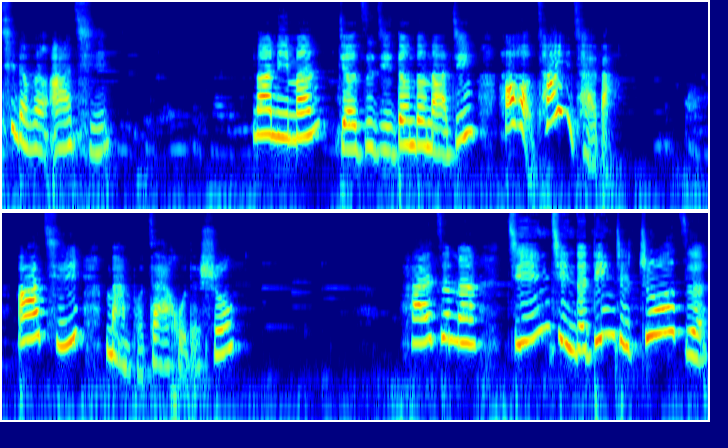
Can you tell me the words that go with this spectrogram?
气地问阿奇：“那你们就自己动动脑筋，好好猜一猜吧。”阿奇满不在乎地说。孩子们紧紧地盯着桌子，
